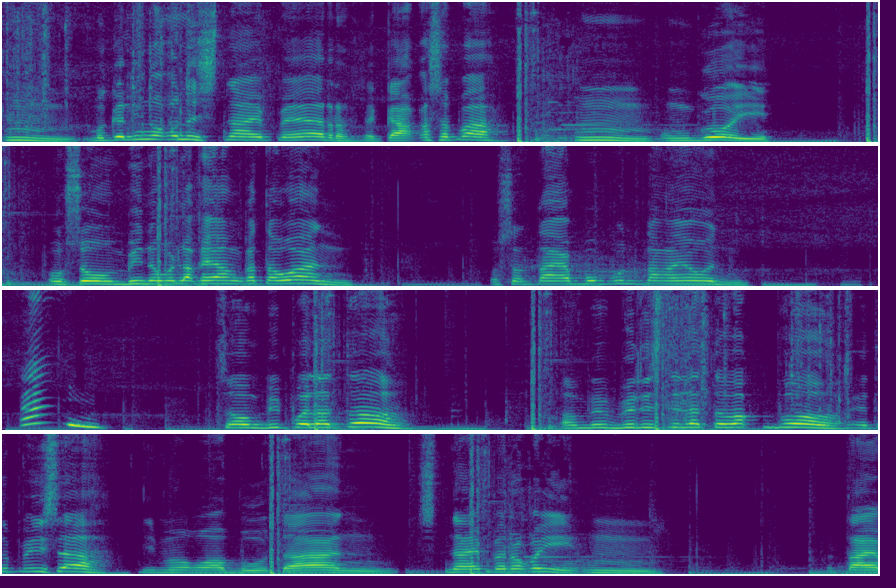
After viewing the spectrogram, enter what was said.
Hmm, magaling ako na sniper. Nagkakasa pa. Hmm, unggoy. O zombie na malaki ang katawan. O saan tayo pupunta ngayon? Ay! Zombie pala to. Ang bibilis nila tuwakbo. Ito pa isa. Di mo ako abutan. Sniper ako eh. Hmm. Saan tayo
